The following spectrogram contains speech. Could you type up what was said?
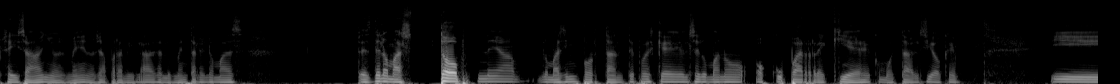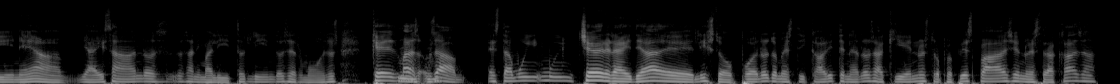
seis años menos, o sea, para mí la salud mental es lo más, es de lo más top, nea, lo más importante, pues que el ser humano ocupa, requiere como tal, ¿sí o qué? Y nea, y ahí están los, los animalitos lindos, hermosos. Que es más, o sea, está muy, muy chévere la idea de, listo, poderlos domesticar y tenerlos aquí en nuestro propio espacio, en nuestra casa.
